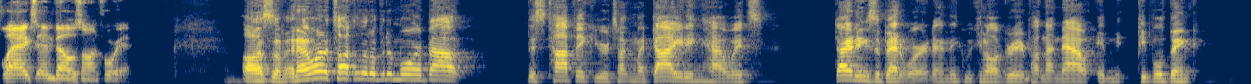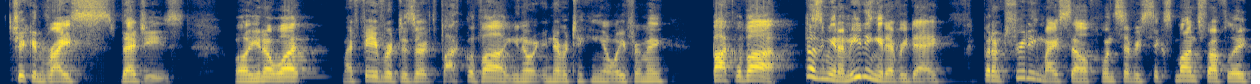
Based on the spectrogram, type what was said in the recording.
flags and bells on for you. Awesome. And I want to talk a little bit more about this topic. You were talking about dieting, how it's dieting is a bad word. I think we can all agree upon that now. It, people think chicken, rice, veggies. Well, you know what? My favorite dessert's baklava. You know what? You're never taking away from me. Baklava. Doesn't mean I'm eating it every day, but I'm treating myself once every six months, roughly,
